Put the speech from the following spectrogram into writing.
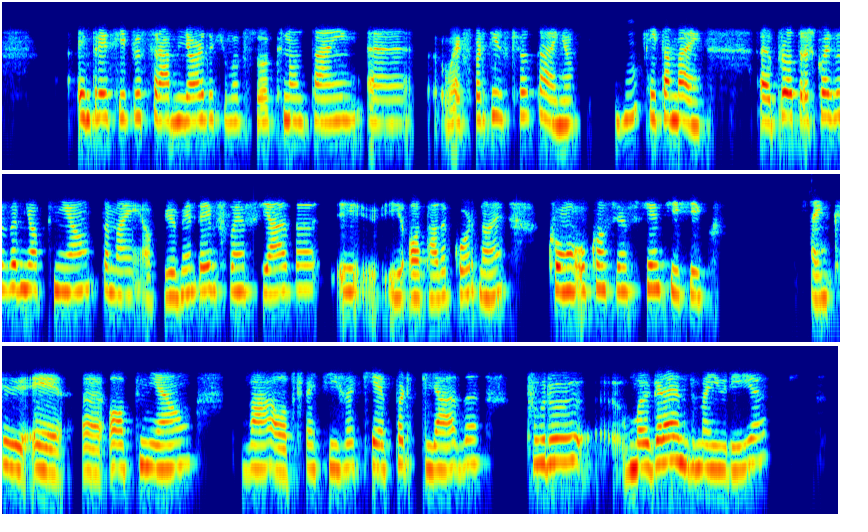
em princípio, será melhor do que uma pessoa que não tem uh, o expertise que eu tenho. Uhum. E também Uh, por outras coisas, a minha opinião também, obviamente, é influenciada e, e, ou está de acordo, não é? Com o consenso científico, em que é uh, a opinião, vá, a perspectiva que é partilhada por uma grande maioria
